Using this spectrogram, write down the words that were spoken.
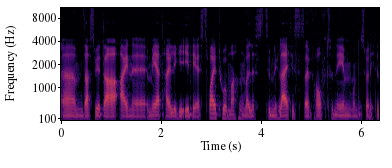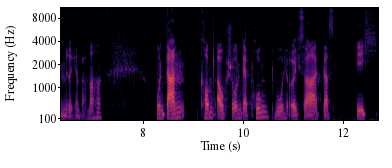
ähm, dass wir da eine mehrteilige EDS2-Tour machen, weil es ziemlich leicht ist, das einfach aufzunehmen und das werde ich dann mit euch einfach machen. Und dann kommt auch schon der Punkt, wo ich euch sage, dass ich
